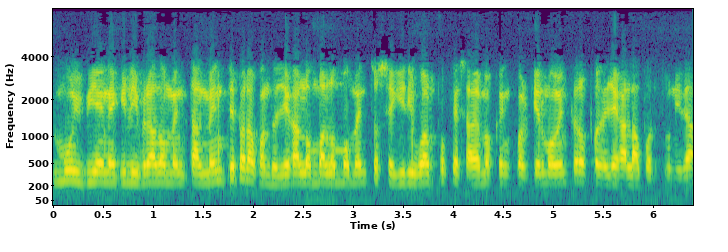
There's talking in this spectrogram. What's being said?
muy bien equilibrados mentalmente para cuando llegan los malos momentos seguir igual porque sabemos que en cualquier momento nos puede llegar la oportunidad.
